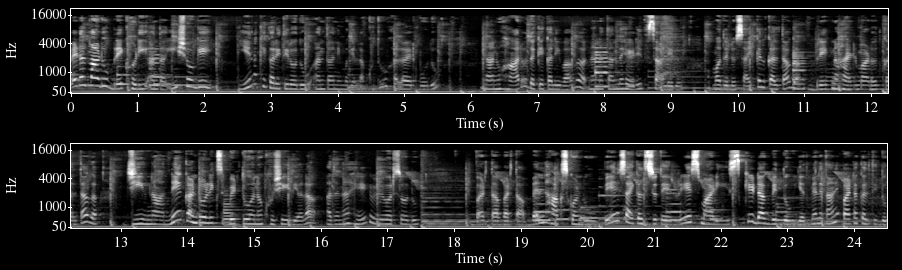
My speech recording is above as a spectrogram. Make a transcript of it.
ಪೆಡಲ್ ಮಾಡು ಬ್ರೇಕ್ ಹೊಡಿ ಅಂತ ಈ ಶೋಗೆ ಏನಕ್ಕೆ ಕರಿತಿರೋದು ಅಂತ ನಿಮಗೆಲ್ಲ ಕುತೂಹಲ ಇರ್ಬೋದು. ನಾನು ಹಾರೋದಕ್ಕೆ ಕಲಿಯುವಾಗ ನನ್ನ ತಂದೆ ಹೇಳಿದ ಸಾಲಿದು ಮೊದಲು ಸೈಕಲ್ ಕಲಿತಾಗ, ಬ್ರೇಕ್ನ ಹ್ಯಾಂಡಲ್ ಮಾಡೋದು ಕಲಿತಾಗ ಜೀವನನೇ ಕಂಟ್ರೋಲಿಗೆ ಬಿಟ್ಟು ಅನ್ನೋ ಖುಷಿ ಇದೆಯಲ್ಲ, ಅದನ್ನು ಹೇಗೆ ವಿವರಿಸೋದು? ಬರ್ತಾ ಬರ್ತಾ ಬೆಲ್ ಹಾಕ್ಸ್ಕೊಂಡು ಬೇರೆ ಸೈಕಲ್ಸ್ ಜೊತೆ ರೇಸ್ ಮಾಡಿ ಸ್ಕಿಡ್ ಆಗಿ ಬಿದ್ದು ಎದ್ಮೇಲೆ ತಾನೇ ಪಾಠ ಕಲ್ತಿದ್ದು.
